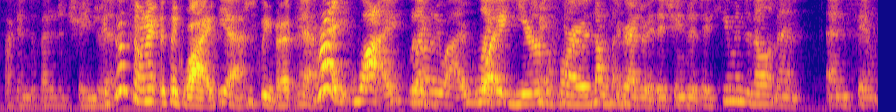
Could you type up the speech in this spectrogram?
fucking decided to change it. Isn't that so? It's like why? Yeah. Just leave it. yeah. Right. Why? Like- why? Like What a year changed? before I was supposed to graduate, they changed it to human development and fam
